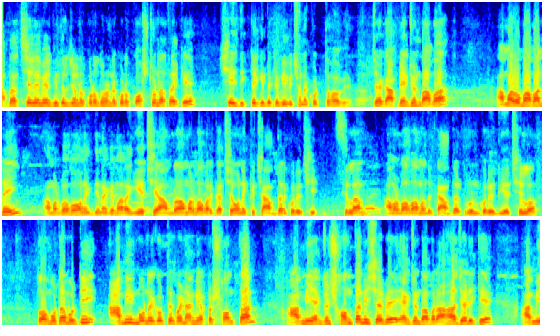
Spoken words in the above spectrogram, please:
আপনার ছেলে মেয়ের ভিতর যেন কোনো ধরনের কোনো কষ্ট না থাকে, সেই দিকটা কিন্তু একটা বিবেচনা করতে হবে। যাই হোক, আপনি একজন বাবা, আমারও বাবা নেই, আমার বাবা অনেক দিন আগে মারা গিয়েছে আমরা আমার বাবার কাছে অনেক কিছু আবদার করেছি, ছিলাম। আমার বাবা আমাদেরকে আবদার পূরণ করে দিয়েছিল। তো মোটামুটি আমি মনে করতে পারি না, আমি আপনার সন্তান, আমি একজন সন্তান হিসেবে একজন বাবার আহাজারিকে আমি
